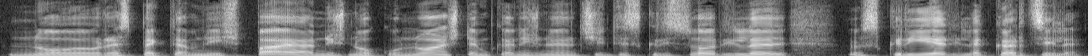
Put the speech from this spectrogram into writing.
nu respectăm nici pe aia, nici nu o cunoaștem, că nici nu am citit scrisorile, scrierile, cărțile.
